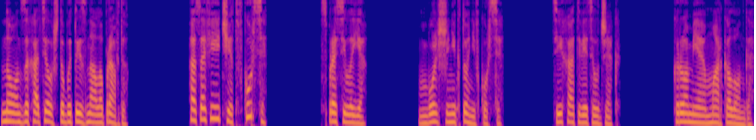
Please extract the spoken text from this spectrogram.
Но он захотел, чтобы ты знала правду. «А София Чет в курсе?» — спросила я. «Больше никто не в курсе», — тихо ответил Джек кроме Марка Лонга.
